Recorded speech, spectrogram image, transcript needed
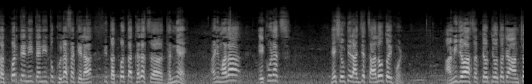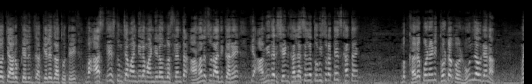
तत्परतेने त्यांनी तो खुलासा केला ती तत्परता खरंच धन्य आहे. आणि मला एकूणच हे शेवटी राज्य चालवतोय कोण? आम्ही जेव्हा सत्तेवरती होतो तेव्हा आमच्यावरती आरोप केले केले जात होते. मग आज तेच तुमच्या मांडीला मांडी लावून बसल्यानंतर आम्हाला सुद्धा अधिकार आहे की आम्ही जर शेण खाल्लं असेल तर तुम्ही सुद्धा तेच खाताय. मग खरं कोण आणि खोटं कोण? होऊन जाऊ द्या ना. मग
